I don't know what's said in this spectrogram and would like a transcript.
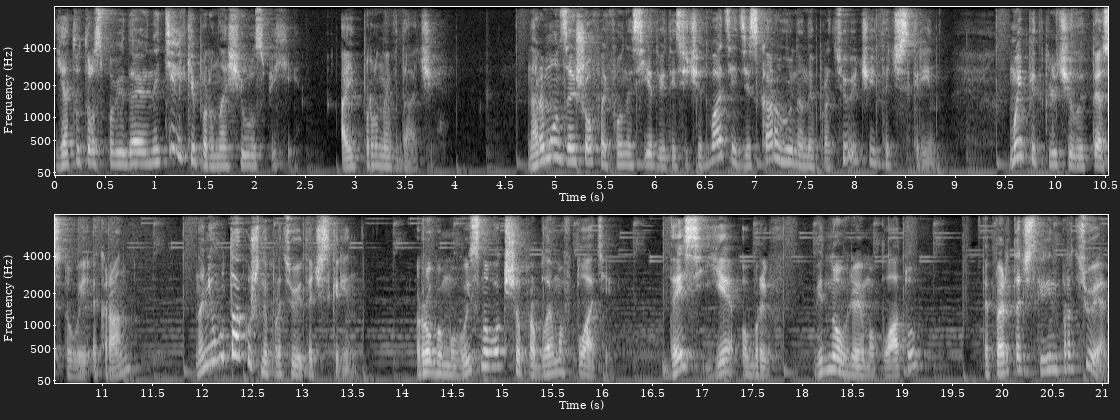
Я тут розповідаю не тільки про наші успіхи, а й про невдачі. На ремонт зайшов iPhone SE 2020 зі скаргою на непрацюючий тачскрін. Ми підключили тестовий екран. На ньому також не працює тачскрін. Робимо висновок, що проблема в платі. Десь є обрив. Відновлюємо плату. Тепер тачскрін працює.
